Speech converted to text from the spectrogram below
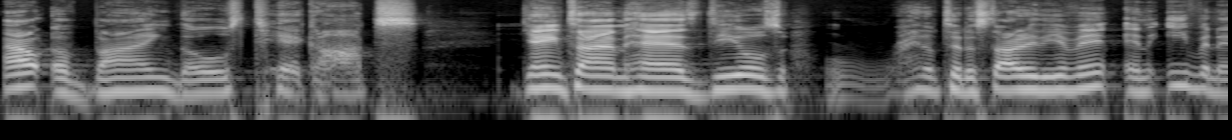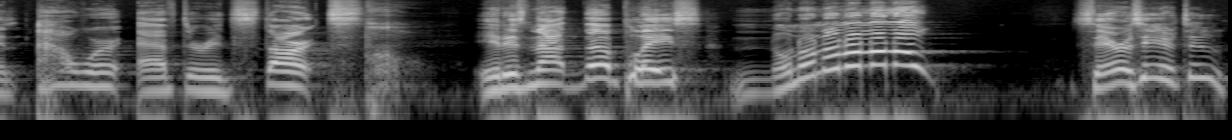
out of buying those tickets. Game time has deals right up to the start of the event and even an hour after it starts. It is not the place. No, no, no, no, no, no. Sarah's here too.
